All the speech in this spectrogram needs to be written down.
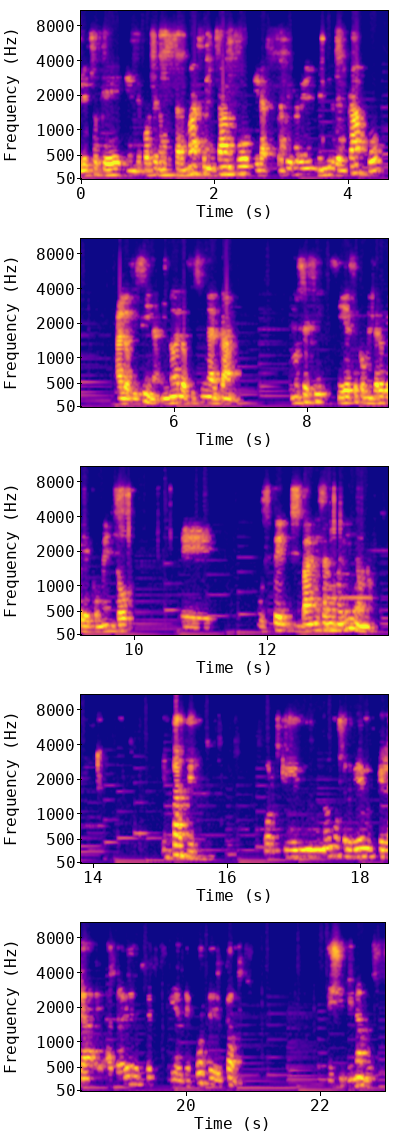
el hecho que en deporte tenemos que estar más en el campo y las estrategias deben venir del campo a la oficina y no de la oficina al campo. No sé si, si ese comentario que le comento, eh, ¿usted va en esa misma línea o no? En parte, porque no nos olvidemos que la, a través del deporte del campo disciplinamos,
